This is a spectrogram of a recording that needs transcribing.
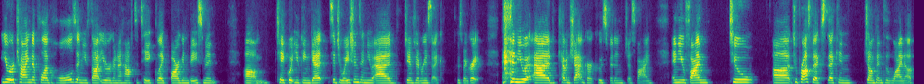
you were trying to plug holes and you thought you were going to have to take like bargain basement um, take what you can get situations and you add James Van Riemsdyk, who's been great and you add Kevin Shattenkirk, who's fit in just fine, and you find two uh, two prospects that can jump into the lineup,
